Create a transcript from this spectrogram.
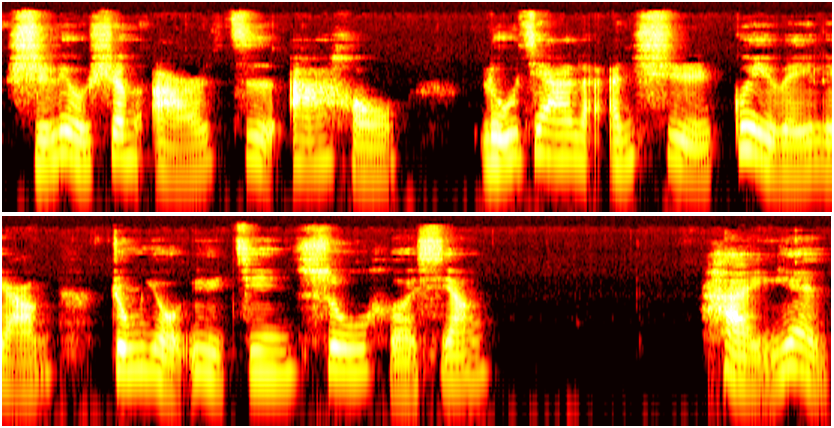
十六生儿字阿侯。”卢家兰氏贵为良，中有郁金苏和香。海燕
